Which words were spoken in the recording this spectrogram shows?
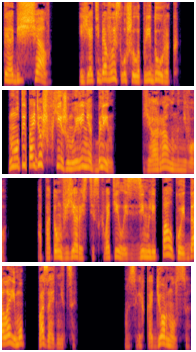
Ты обещал. Я тебя выслушала, придурок. Ну, ты пойдешь в хижину или нет, блин? Я орала на него, а потом в ярости схватила с земли палку и дала ему по заднице. Он слегка дернулся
